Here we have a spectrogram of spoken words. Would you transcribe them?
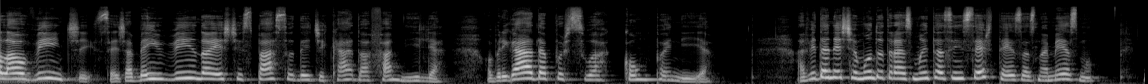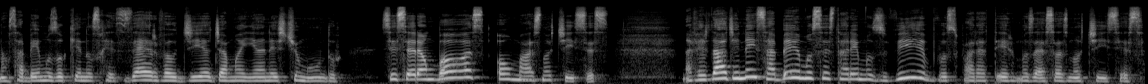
Olá, ouvinte! Seja bem-vindo a este espaço dedicado à família. Obrigada por sua companhia. A vida neste mundo traz muitas incertezas, não é mesmo? Não sabemos o que nos reserva o dia de amanhã neste mundo, se serão boas ou más notícias. Na verdade, nem sabemos se estaremos vivos para termos essas notícias.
